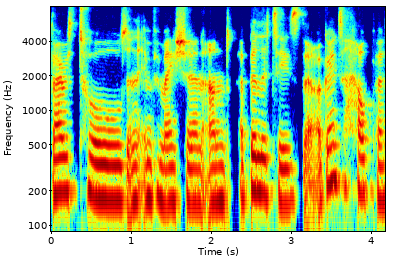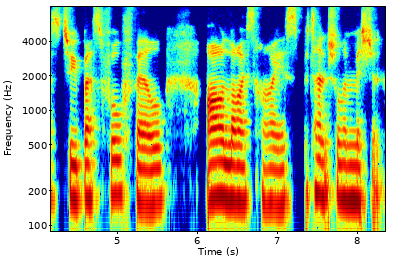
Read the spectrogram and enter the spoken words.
various tools and information and abilities that are going to help us to best fulfill our life's highest potential and mission.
